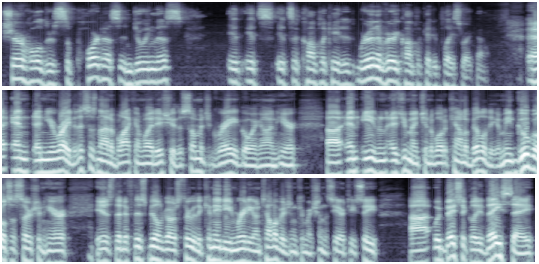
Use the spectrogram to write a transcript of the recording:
shareholders support us in doing this, it, it's it's a complicated. We're in a very complicated place right now. Uh, and and you're right. This is not a black and white issue. There's so much gray going on here, uh, and even as you mentioned about accountability. I mean, Google's assertion here is that if this bill goes through, the Canadian Radio and Television Commission, the CRTC, uh, would basically they say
